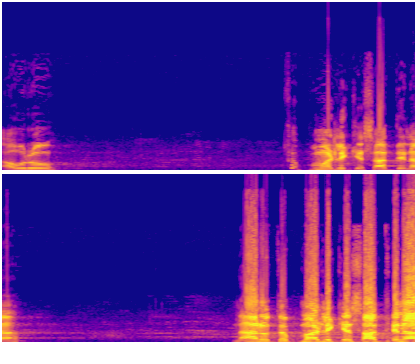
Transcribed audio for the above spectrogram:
ಅವರು ತಪ್ಪು ಮಾಡಲಿಕ್ಕೆ ಸಾಧ್ಯನಾ? ನಾನು ತಪ್ಪು ಮಾಡಲಿಕ್ಕೆ ಸಾಧ್ಯನಾ?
